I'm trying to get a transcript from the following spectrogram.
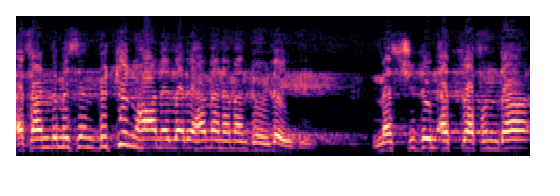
Efendimizin bütün haneleri hemen hemen böyleydi. Mescidin etrafında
